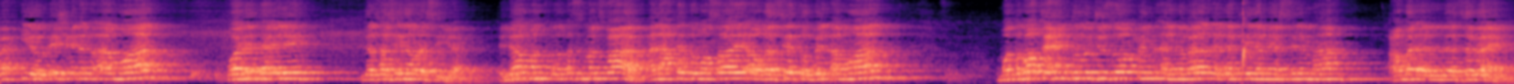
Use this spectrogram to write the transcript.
بحكي له إيش عندك أموال؟ وردها إلي للخزينة الرئيسية. اليوم قسم مدفوعات. أنا أعطيته مصاري أو غذيته بالأموال. متبقي عنده جزء من المبالغ التي لم يستلمها عمل الزبائن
